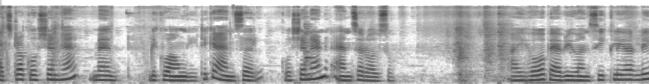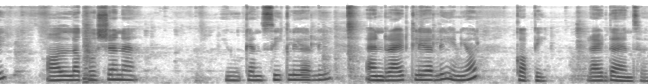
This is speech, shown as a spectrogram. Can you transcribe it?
एक्स्ट्रा क्वेश्चन हैं, मैं लिखवाऊँगी, ठीक है? Answer question and answer also I hope everyone see clearly all the question you can see clearly and write clearly in your copy write the answer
